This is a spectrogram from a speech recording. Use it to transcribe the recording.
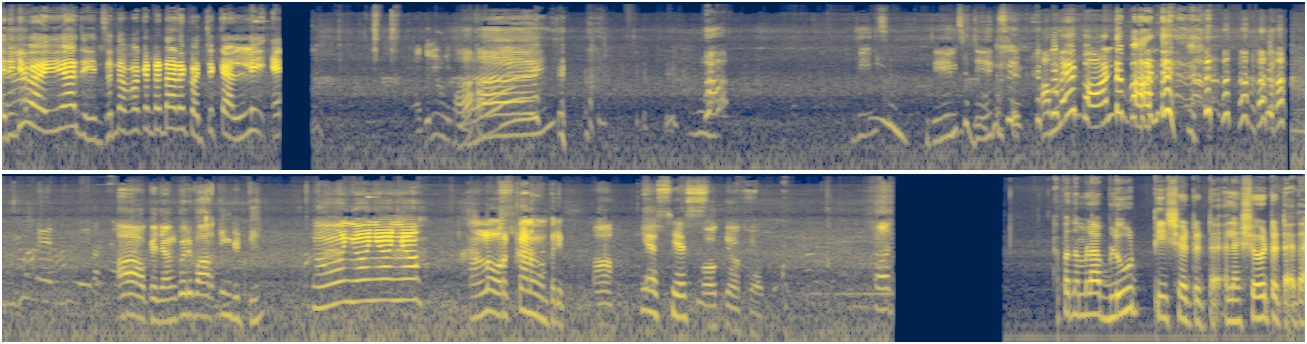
എനിക്ക് വയ്യ. ജീൻസിന്റെ അമ്മ കെട്ടിട്ടാണ് കൊച്ചു കള്ളി. ജീൻസ് ജീൻസ് അമ്മേ പാണ്ട് പാണ്ട്. ആ ഓക്കെ ഞങ്ങൾക്ക് ഒരു പാർക്കിംഗ് കിട്ടി. നല്ല ഉറക്കാണ് മൂപ്പര്. ആ. Yes yes okay okay okay. അപ്പം നമ്മൾ ആ ബ്ലൂ ടീഷർട്ട് ഇട്ട് അല്ല ഷർട്ട് ഇട്ട്. ഇതാ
